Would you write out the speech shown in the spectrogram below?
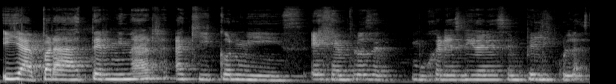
Y ya, para terminar aquí con mis ejemplos de mujeres líderes en películas.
